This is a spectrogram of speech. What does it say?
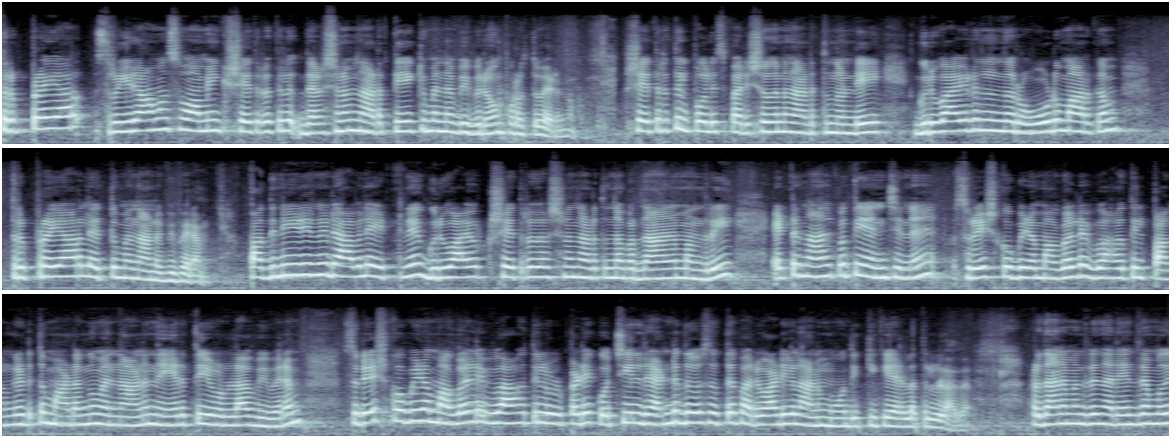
തൃപ്രയാർ ശ്രീരാമസ്വാമി ക്ഷേത്രത്തിൽ ദർശനം നടത്തിയേക്കുമെന്ന വിവരവും പുറത്തുവരുന്നു. ക്ഷേത്രത്തിൽ പോലീസ് പരിശോധന നടത്തുന്നുണ്ട്. ഗുരുവായൂരിൽ നിന്ന് റോഡ് മാർഗം തൃപ്രയാറിലെത്തുമെന്നാണ് വിവരം. പതിനേഴിന് രാവിലെ എട്ടിന് ഗുരുവായൂർ ക്ഷേത്ര ദർശനം നടത്തുന്ന പ്രധാനമന്ത്രി എട്ട് നാൽപ്പത്തി അഞ്ചിന് സുരേഷ് ഗോപിയുടെ മകളുടെ വിവാഹത്തിൽ പങ്കെടുത്ത് മടങ്ങുമെന്നാണ് നേരത്തെയുള്ള വിവരം. സുരേഷ് ഗോപിയുടെ മകളുടെ വിവാഹത്തിൽ ഉൾപ്പെടെ കൊച്ചിയിൽ രണ്ട് ദിവസത്തെ പരിപാടികളാണ് മോദിക്ക് കേരളത്തിലുള്ളത്. പ്രധാനമന്ത്രി നരേന്ദ്രമോദി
